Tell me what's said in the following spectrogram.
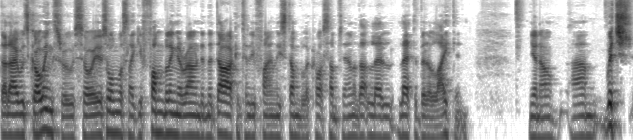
that I was going through. So it was almost like you're fumbling around in the dark until you finally stumble across something and that let, let a bit of light in, you know, um, which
